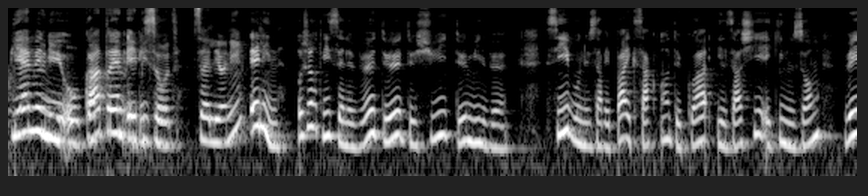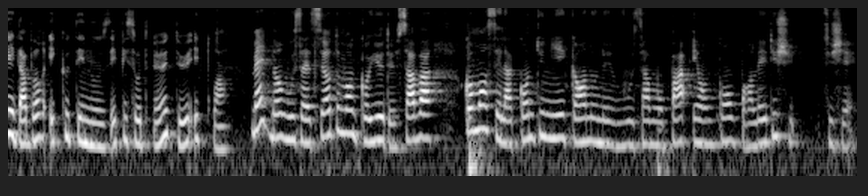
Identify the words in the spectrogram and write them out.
Bienvenue au quatrième épisode. C'est Léonie. Eline, aujourd'hui c'est le 22 de juillet 2020. Si vous ne savez pas exactement de quoi il s'agit et qui nous sommes, veuillez d'abord écouter nos épisodes 1, 2 et 3. Maintenant, vous êtes certainement curieux de savoir comment cela continue quand nous ne vous savons pas et encore parler du su- sujet.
